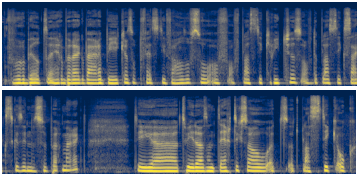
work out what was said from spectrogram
bijvoorbeeld herbruikbare bekers op festivals of zo, of, of plastic rietjes of de plastic zakjes in de supermarkt. Tegen eh, 2030 zou het, het plastic ook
